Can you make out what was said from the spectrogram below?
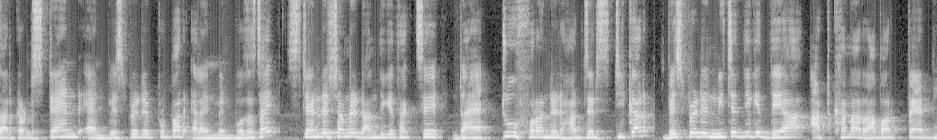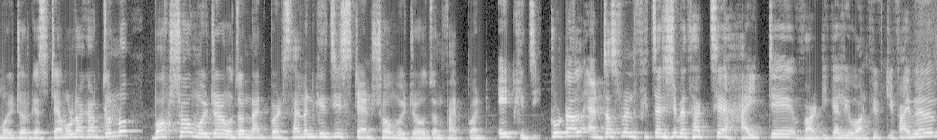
যার কারণে স্ট্যান্ড অ্যান্ড বেস প্লেটের প্রপার অ্যালাইনমেন্ট বোঝা যায়। স্ট্যান্ডের সামনে ডান দিকে থাকছে ডায়াক টু ফোর হান্ড্রেড হার্জের স্টিকার বেস প্লেটের নিচের দিকে দেয়া আটখানা রাবার প্যাড মনিটরকে স্টেবল রাখার জন্য বক্স সহ মনিটরের ওজন nine point seven K G stand সহ মনিটরের ওজন five point eight K G. Total adjustment feature হিসেবে থাকছে হাইটে vertically one fifty five M M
